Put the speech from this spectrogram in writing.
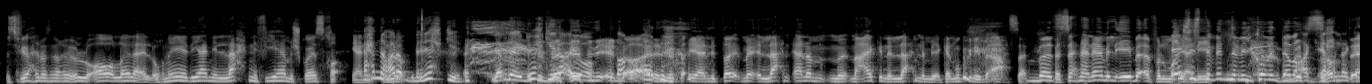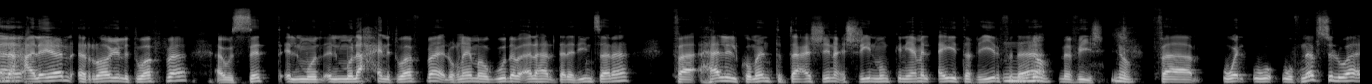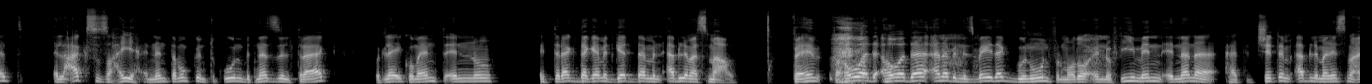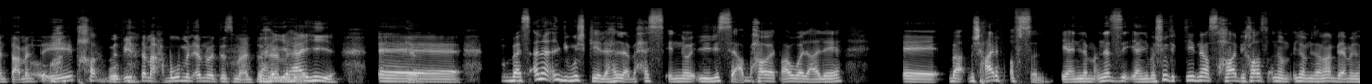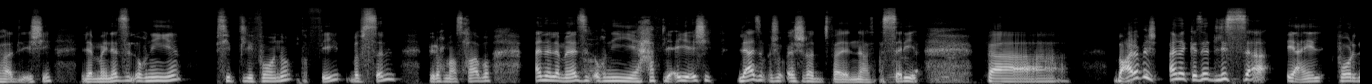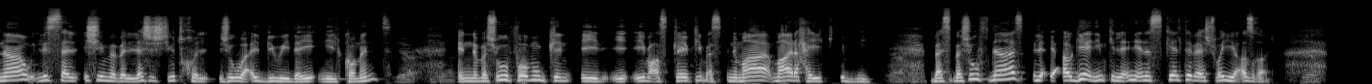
بس في واحد مثلا يقول له آه والله لا الأغنية دي يعني اللحن فيها مش كويس خ... يعني إحنا عرب بدنا نحكي. لا بدنا بده يحكي يعني آه، طبعا إنه يعني طيب اللحن أنا معاك إن اللحن كان ممكن يبقى أحسن. بس, بس إحنا هنعمل إيه بقى في الم... إيش يعني استفدنا من ال comment تبعك؟ إحنا إحنا ك... حاليا الراجل اتوفى أو الست الم... الملحن اتوفى الأغنية موجودة بقى لها 30 سنة. فهل ال comment بتاع 2020 ممكن يعمل أي تغيير في ده؟ No. مفيش. no. ف و... و... وفي نفس الوقت العكس صحيح إن أنت ممكن تكون بتنزل track وتلاقي comment إنه ال track ده جامد جدا من قبل ما أسمعه. فاهم؟ فهو ده هو ده أنا بالنسبة لي ده الجنون في الموضوع إنه في من إن أنا هتتشتم قبل ما نسمع أنت عملت إيه وفي أنت محبوب من قبل ما تسمع أنت بتعمل هي إيه. هي آه بس أنا عندي مشكلة هلأ بحس إنه اللي لسه عم بحاول أتعود عليه ب- مش عارف أفصل. يعني لما أنزل يعني بشوف كثير ناس أصحابي خلص إنهم لهم زمان بيعملوا هذا الإشي. لما ينزل أغنية بسيب تليفونه بطفيه بفصل بيروح مع أصحابه. أنا لما انزل أغنية حفلة أي شيء لازم أشوف إيش رد فعل الناس على السريع. ف بعرفش أنا كزيد لسه يعني for now لسه الإشي ما بلشش يدخل جوا قلبي ويضايقني ال comment إنه بشوفه ممكن يبعث كيفي بس إنه ما ما راح يكئبني. بس بشوف ناس اجين يمكن لأني أنا ال skill تبعي شوية أصغر.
